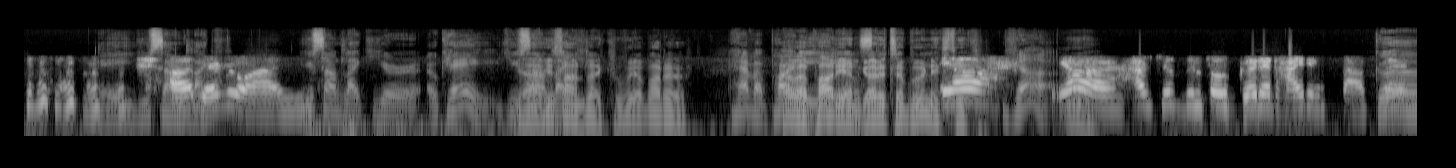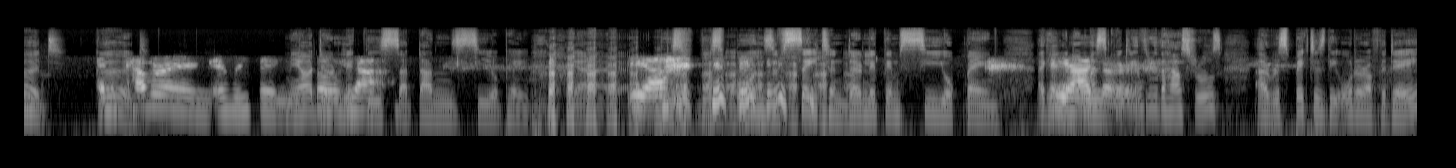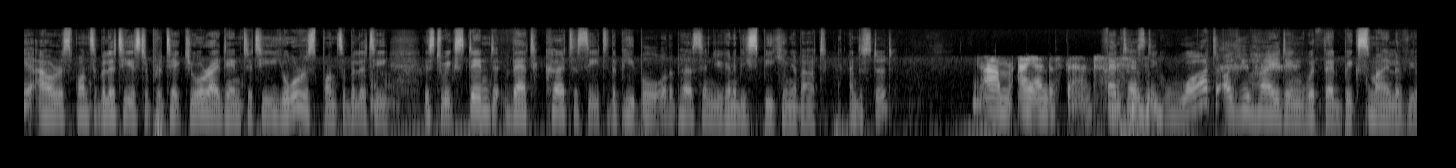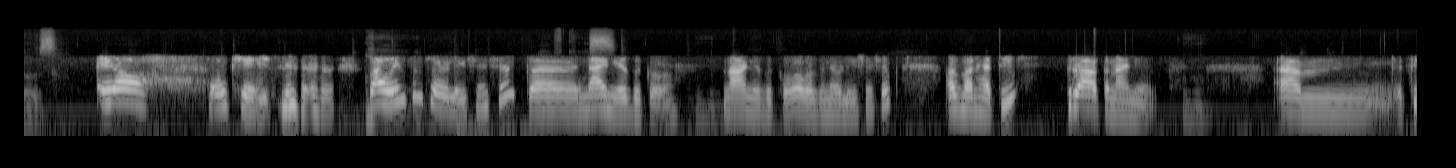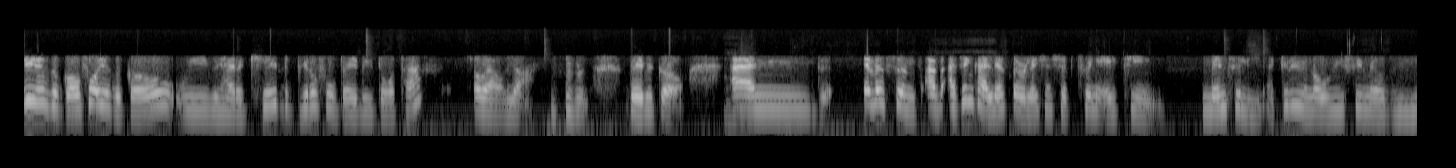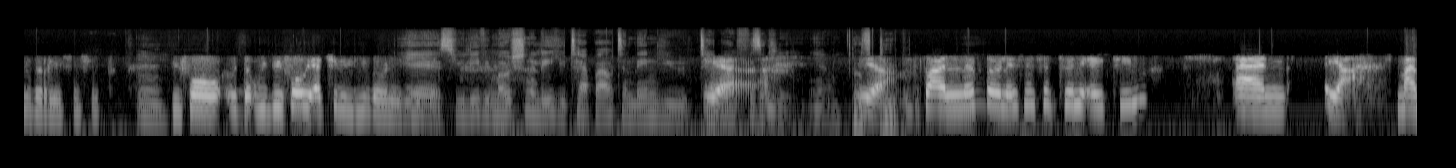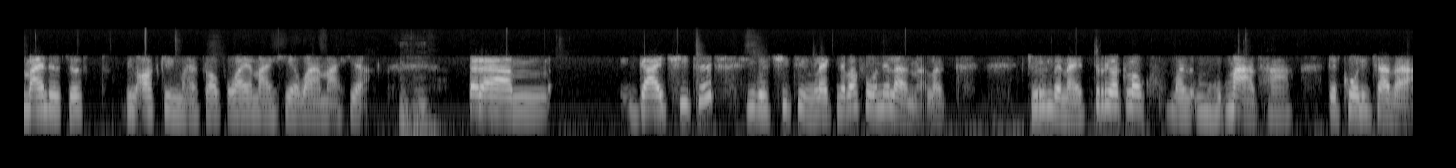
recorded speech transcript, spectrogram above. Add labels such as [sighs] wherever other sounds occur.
hey, you [laughs] How's sound like everyone? you sound like you're okay. You yeah, sound you like sound like we're about to have a party. have a party and in go to Taboo next week. Yeah, Yeah. yeah. I've just been so good at hiding stuff Good. and, Good. and covering everything. Yeah, So, don't let yeah. these satans see your pain. [laughs] Yeah, yeah. Yeah. the spawns of [laughs] Satan. Don't let them see your pain. Okay, Yeah, Anonymous, no. quickly through the house rules. Uh, respect is the order of the day. Our responsibility is to protect your identity. Your responsibility is to extend that courtesy to the people or the person you're going to be speaking about. Understood? Um, I understand. Fantastic. [laughs] what are you hiding with that big smile of yours? Yeah. Okay. [laughs] so I went into a relationship uh, nine years ago. Nine years ago, I was in a relationship. I was not happy throughout the nine years. Um, three years ago, four years ago, we, we had a kid, beautiful baby daughter. Oh well, yeah, [laughs] baby girl. And ever since, I've, I think I left the relationship 2018 mentally. I couldn't even know we females we leave the relationship before the, we before we actually leave the relationship. Yes, you leave emotionally, you tap out, and then you tap Yeah. out physically. Yeah. That's yeah. deep. So I left the relationship 2018, and yeah, my mind has just been asking myself, why am I here? Why am I here? But um, guy cheated. He was cheating like never phone like during the night, three o'clock, ma- matha, they call each other,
